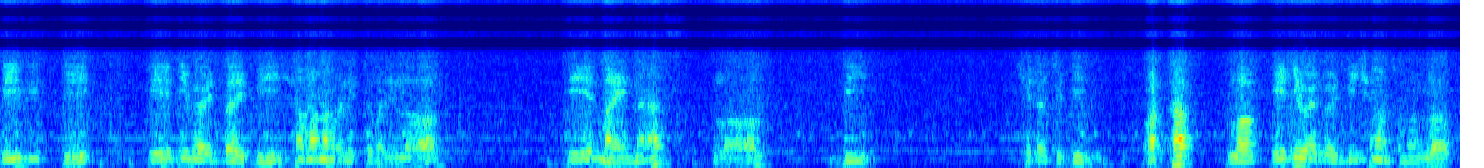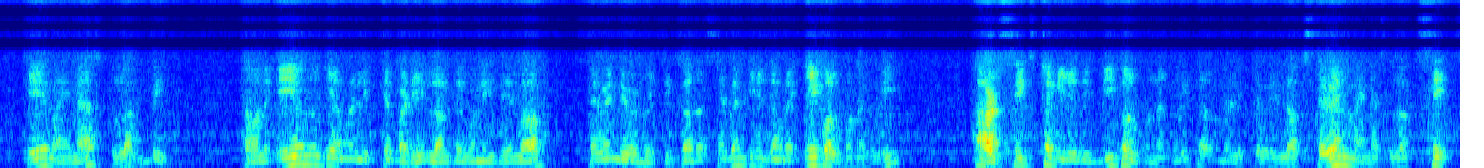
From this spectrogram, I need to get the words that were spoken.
বি ভিত্তিক এ ডিভাইড বাই বি সমান আমরা লিখতে পারি log a minus log b সেটা হচ্ছে বি অর্থাৎ log a divide by b সমান সমান log a minus log b তাহলে এই অনুযায়ী আমরা লিখতে পারি লগ দেখুন যে log seven divide by six অর্থাৎ সেভেনকে যদি আমরা এ কল্পনা করি, আর সিক্সটাকে যদি বি কল্পনা করি, তাহলে আমরা লিখতে পারি log seven minus log six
